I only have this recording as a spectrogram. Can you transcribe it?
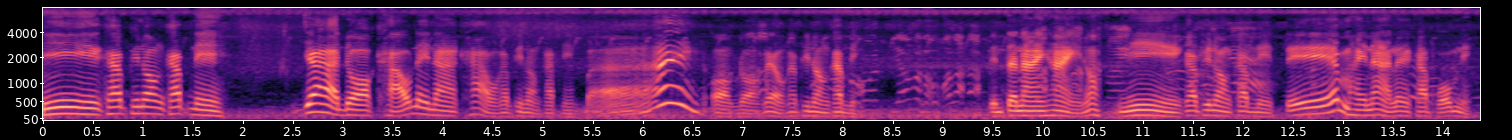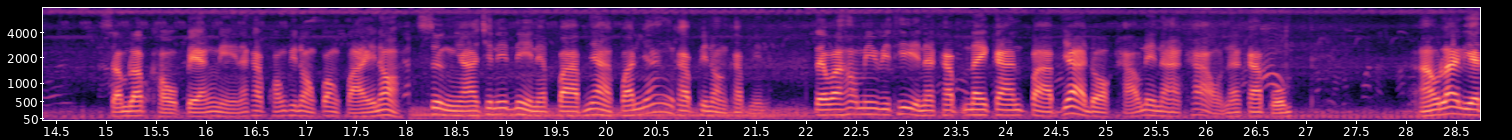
นี่ครับพี่น้องครับนี่หญ้าดอกขาวในนาข้าวครับพี่น้องครับนี่บายออกดอกแล้วครับพี่น้องครับนี่ เป็นตะนายให้เนาะนี่ครับพี่น้องครับนี่ เต็มให้หน้าเลยครับ ผมนี่สำหรับเขาแปลงนี่นะครับของพี่น้องป้องไปเนาะซึ่งยาชนิดนี้เนี่ยปราบยากปานยังครับพี่น้องครับนี่แต่ว่าเขามีวิธีนะครับในการปราบหญ้าดอกขาวในนาข้าวนะครับ ผม เอารายละเอียด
